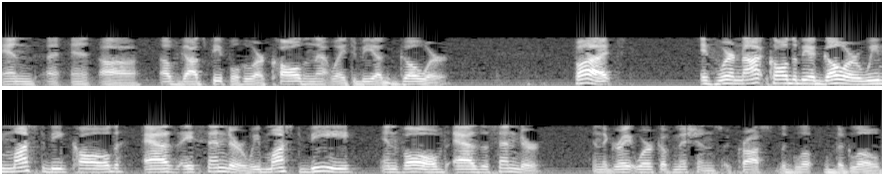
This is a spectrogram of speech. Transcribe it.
and, uh, uh, of God's people who are called in that way to be a goer. But if we're not called to be a goer, we must be called as a sender. We must be involved as a sender in the great work of missions across the, glo- the globe.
